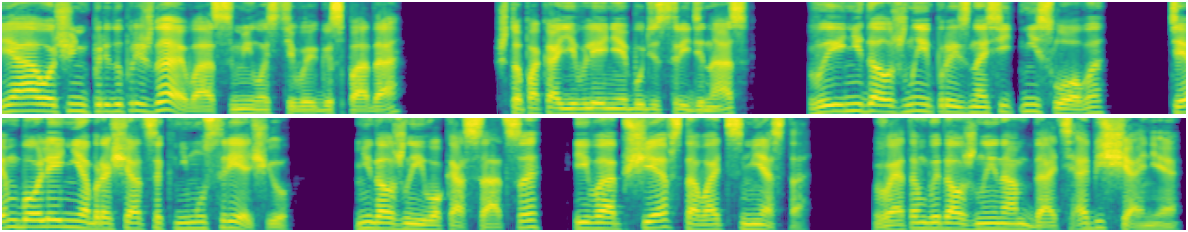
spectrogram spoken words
«Я очень предупреждаю вас, милостивые господа, что пока явление будет среди нас, вы не должны произносить ни слова, тем более не обращаться к нему с речью, не должны его касаться и вообще вставать с места. В этом вы должны нам дать обещание».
